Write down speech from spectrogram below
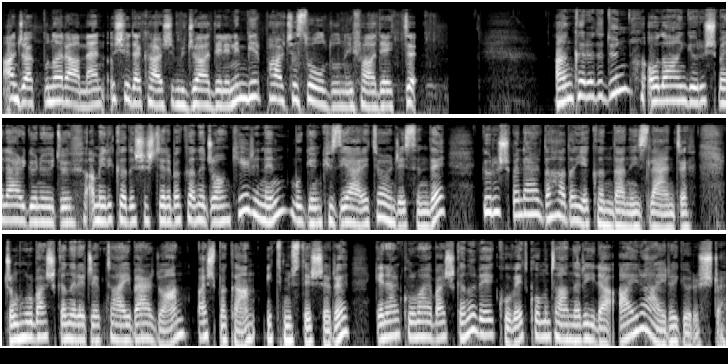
ancak buna rağmen IŞİD'e karşı mücadelenin bir parçası olduğunu ifade etti. Ankara'da dün olağan görüşmeler günüydü. Amerika Dışişleri Bakanı John Kerry'nin bugünkü ziyareti öncesinde görüşmeler daha da yakından izlendi. Cumhurbaşkanı Recep Tayyip Erdoğan, Başbakan, MİT Müsteşarı, Genelkurmay Başkanı ve kuvvet komutanlarıyla ayrı ayrı görüştü.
